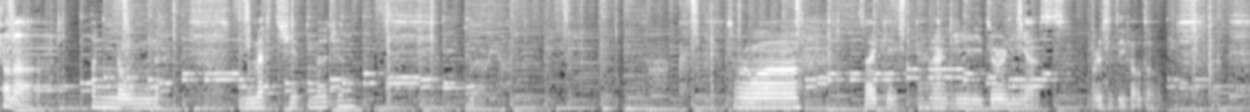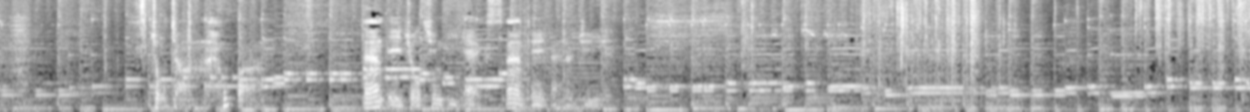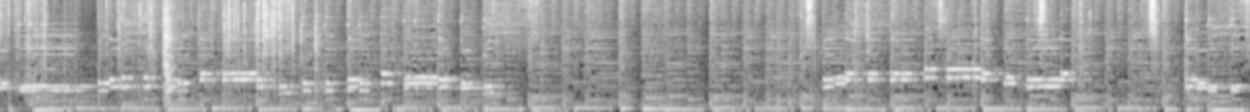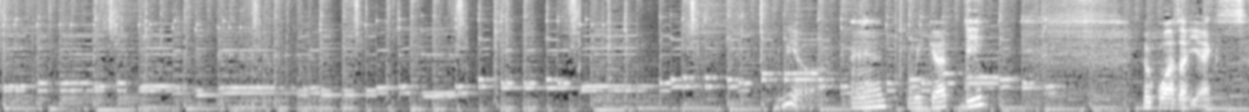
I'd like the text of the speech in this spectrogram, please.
Shauna. Unknown. Medicham. Larian. Zorua. Psychic Energy. Where's the default? Jolteon. Hoopa. And a Jolteon EX. And a Energy. We are. And we got the Rayquaza EX.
